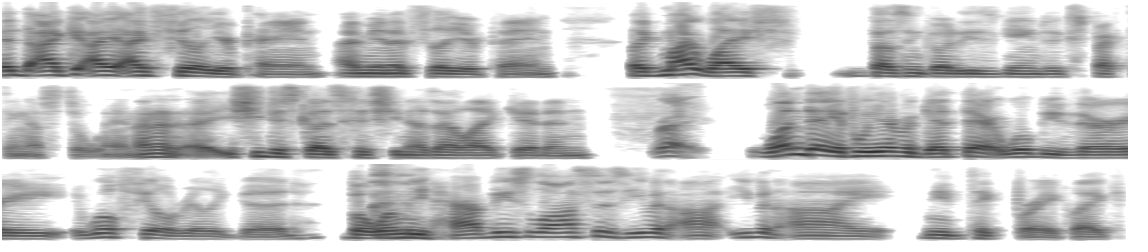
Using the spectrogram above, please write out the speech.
I, I I feel your pain. I mean, I feel your pain. Like my wife doesn't go to these games expecting us to win. I don't. She just goes because she knows I like it. And right, one day, if we ever get there, it will be very. It will feel really good. But when we have these losses, even I, even I need to take a break. Like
